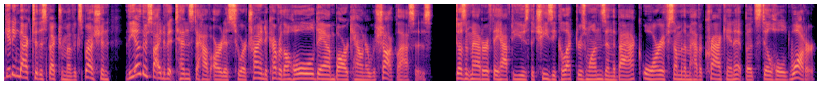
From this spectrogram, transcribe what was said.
Getting back to the spectrum of expression, the other side of it tends to have artists who are trying to cover the whole damn bar counter with shot glasses. Doesn't matter if they have to use the cheesy collector's ones in the back, or if some of them have a crack in it but still hold water.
